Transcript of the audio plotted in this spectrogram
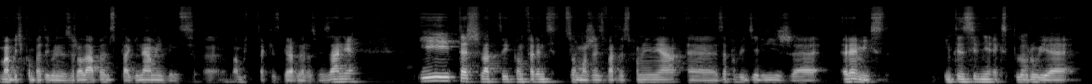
ma być kompatybilny z Rollapem, z pluginami, więc e, ma być takie zgrabne rozwiązanie. I też na tej konferencji, co może jest warte wspomnienia, e, zapowiedzieli, że Remix intensywnie eksploruje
